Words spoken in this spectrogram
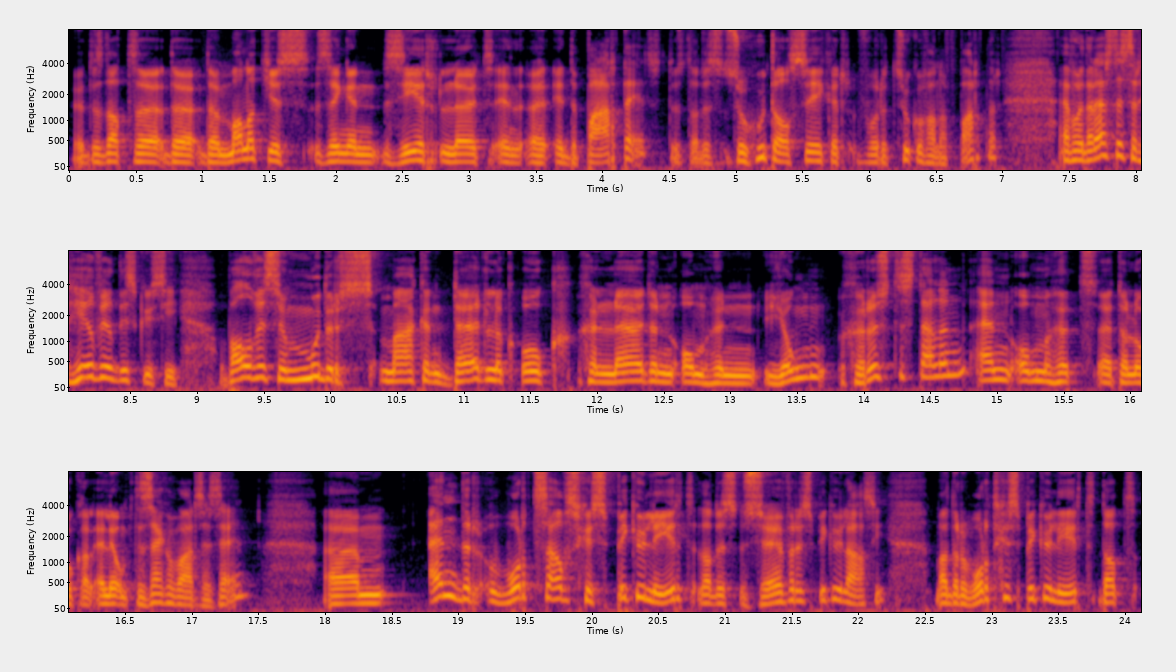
Dus dat eh, de, de mannetjes zingen zeer luid in, eh, in de paartijd. Dus dat is zo goed als zeker voor het zoeken van een partner. En voor de rest is er heel veel discussie. Walvissen moeders maken duidelijk ook geluiden om hun jong gerust te stellen en om, het, eh, te, lokaal, om te zeggen waar ze zijn. Ehm, en er wordt zelfs gespeculeerd, dat is zuivere speculatie, maar er wordt gespeculeerd dat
